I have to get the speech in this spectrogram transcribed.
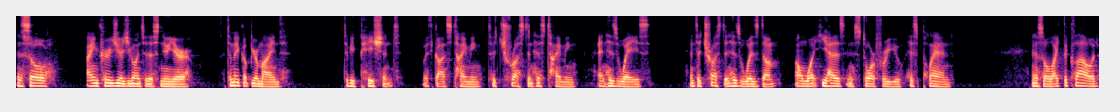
And so I encourage you as you go into this new year to make up your mind, to be patient with God's timing, to trust in His timing and His ways, and to trust in His wisdom on what He has in store for you, His plan. And so, like the cloud,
